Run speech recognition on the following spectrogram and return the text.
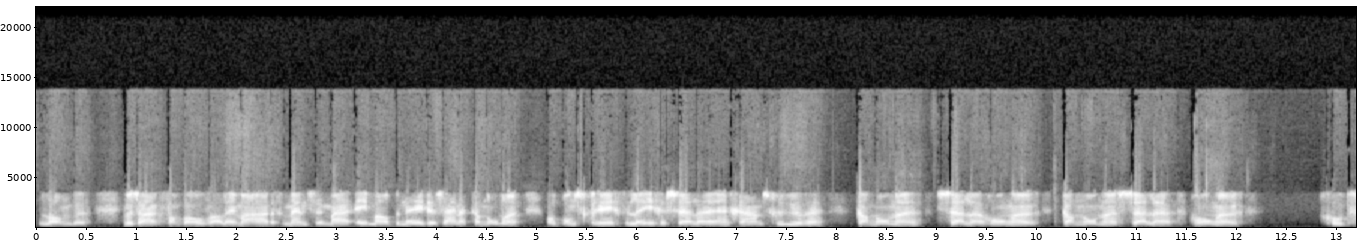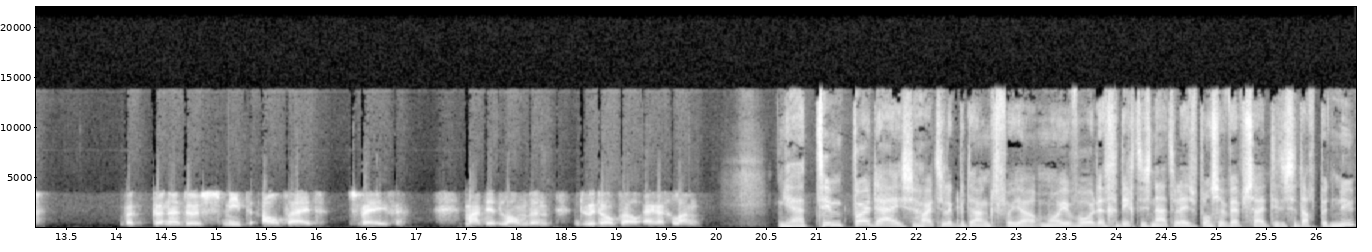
landen. We zagen van boven alleen maar aardige mensen. Maar eenmaal beneden zijn er kanonnen op ons gericht. Lege cellen en graanschuren. Kanonnen, cellen, honger. Kanonnen, cellen, honger. Goed, we kunnen dus niet altijd zweven. Maar dit landen duurt ook wel erg lang. Ja, Tim Pardijs, hartelijk bedankt voor jouw mooie woorden. Het gedicht is na te lezen op onze website Dit is de dag.nu.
